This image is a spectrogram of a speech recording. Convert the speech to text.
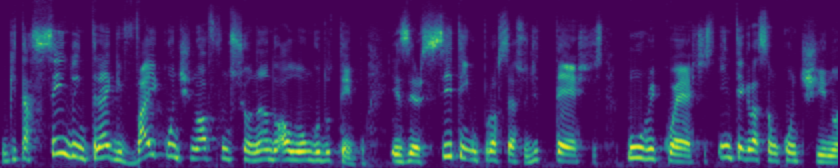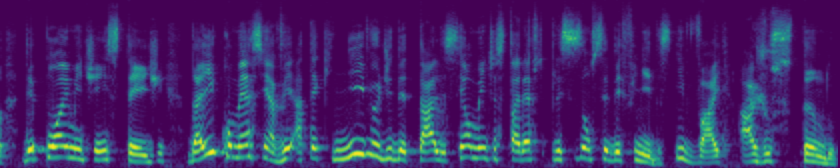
o que está sendo entregue vai continuar funcionando ao longo do tempo. Exercitem o processo de testes, pull requests, integração contínua, deployment em staging, daí comecem a ver até que nível de detalhes realmente as tarefas precisam ser definidas e vai ajustando.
